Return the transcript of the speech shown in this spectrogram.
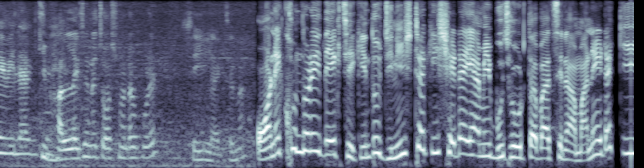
হেভি লাগছে। কি ভালো লাগছে না চশমাটা পরে? সেই লাগছে না। অনেকক্ষণ ধরেই দেখছি কিন্তু জিনিসটা কি সেটাই আমি বুঝে উঠতে পারছি না। মানে এটা কি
